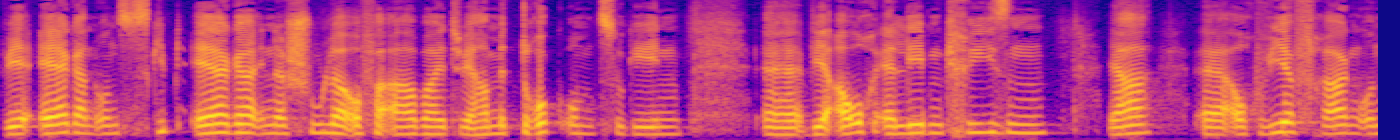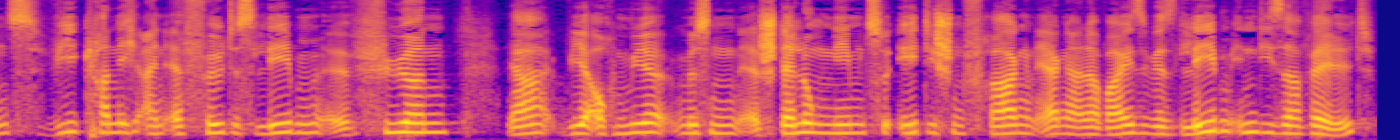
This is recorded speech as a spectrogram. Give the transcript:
wir ärgern uns, es gibt Ärger in der Schule, auf der Arbeit, wir haben mit Druck umzugehen, äh, wir auch erleben Krisen, ja, äh, auch wir fragen uns, wie kann ich ein erfülltes Leben äh, führen, ja, wir auch wir müssen Stellung nehmen zu ethischen Fragen in irgendeiner Weise, wir leben in dieser Welt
